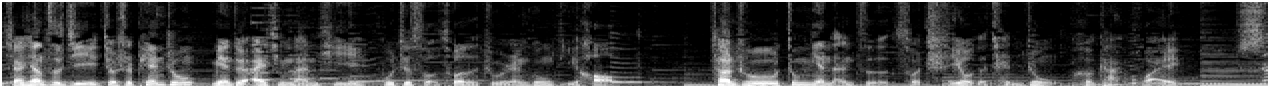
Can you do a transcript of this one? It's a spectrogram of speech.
想象自己就是片中面对爱情难题不知所措的主人公狄浩。唱出中年男子所持有的沉重和感怀。谁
